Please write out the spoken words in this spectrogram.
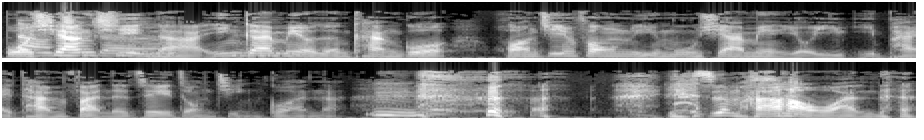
我相信啊，嗯。应该没有人看过黄金风铃木下面有一一排摊贩的这种景观呐、嗯，也是蛮好玩的，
